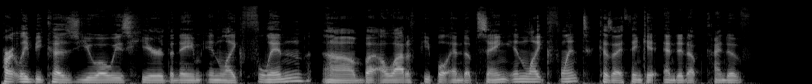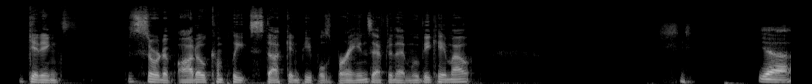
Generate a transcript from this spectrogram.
partly because you always hear the name in like Flynn, uh, but a lot of people end up saying in like Flint because I think it ended up kind of getting sort of autocomplete stuck in people's brains after that movie came out. Yeah.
